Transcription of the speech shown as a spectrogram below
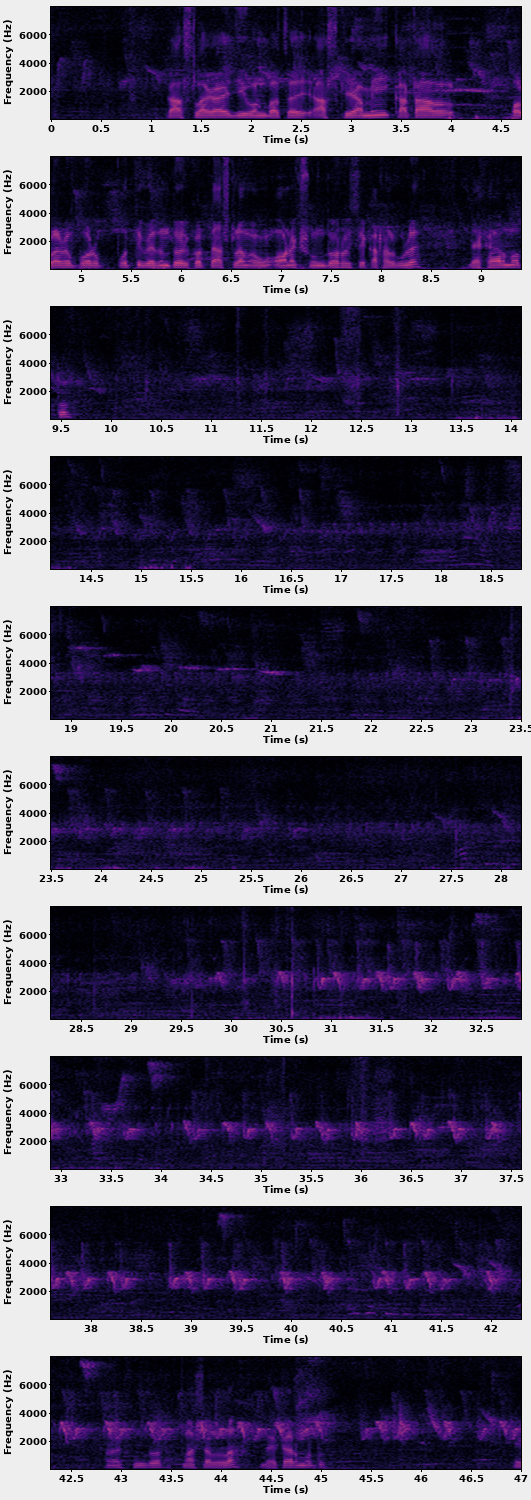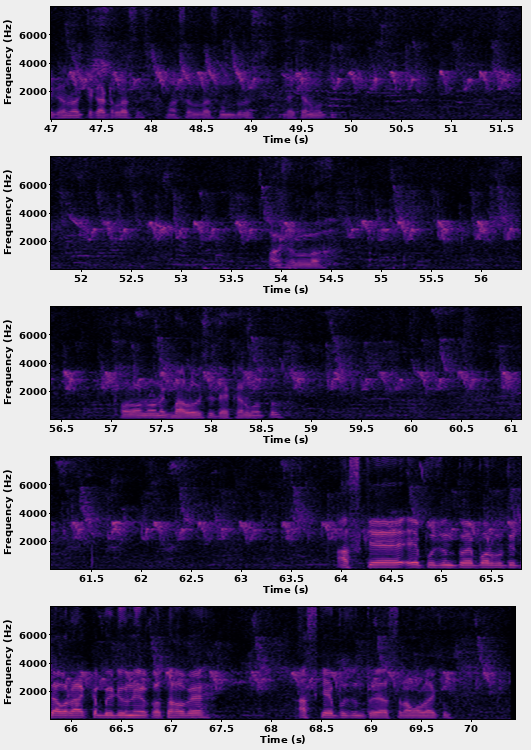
গাছ লাগাই, জীবন বাঁচাই। আজকে আমি কাঁঠাল ফলের উপর প্রতিবেদন তৈরি করতে আসলাম এবং অনেক সুন্দর হয়েছে কাঁঠালগুলো দেখার মতো। সুন্দর মাশাল্লাহ দেখার মতো। এখানেও একটা কাঁঠাল আছে মাশাল্লাহ সুন্দর আছে দেখার মতো। মাশাল্লাহ ফলন অনেক ভালো হয়েছে, দেখার মতো। আজকে এ পর্যন্ত পরবর্তীতে আবার একটা ভিডিও নিয়ে কথা হবে। আজকে এ পর্যন্তই, আসসালামু আলাইকুম।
